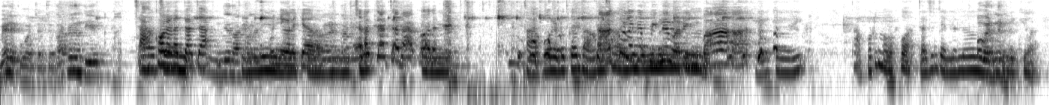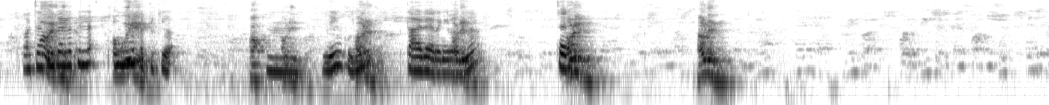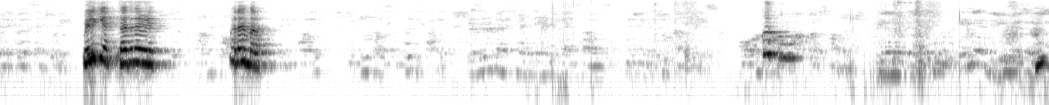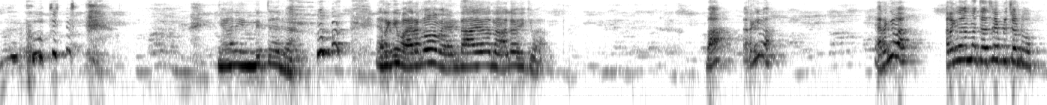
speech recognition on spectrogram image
മേളിൽ പോവാ ചാച്ച. കുഞ്ഞു കളിക്കാറോ താക്കോല താക്കോലെടുക്കാൻ താക്കോലൊക്കെ പിന്നെ കയറി. താപ്പോട്ട് നോക്കുക അച്ചാച്ചൻ ചെല്ലുന്നത് ചെല്ലത്തില്ല. കുഞ്ഞിനെ പറ്റിക്കുക. നീ കുഞ്ഞ് താഴെ ഇറങ്ങി വന്ന്. ചെല്ല്. വിളിക്ക ചാച്ചനെ വിളി. വരാൻ പറ. ഞാൻ എന്നിട്ട് ഇറങ്ങി വരണോ വേണ്ടായോ എന്ന് ആലോചിക്കുക വാ ഇറങ്ങി വാ. ഇറങ്ങി വാ. ഇറങ്ങി വന്ന ചാച്ചനെ വിളിച്ചോണ്ട് പോ.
